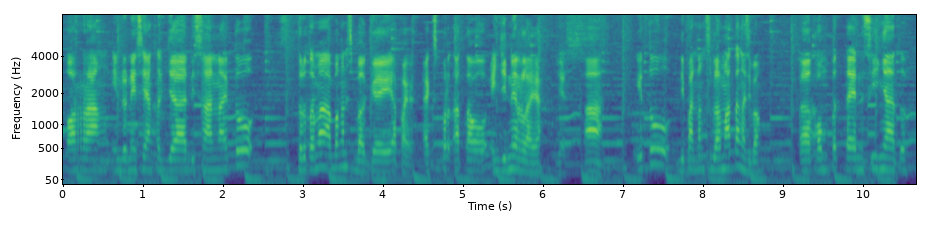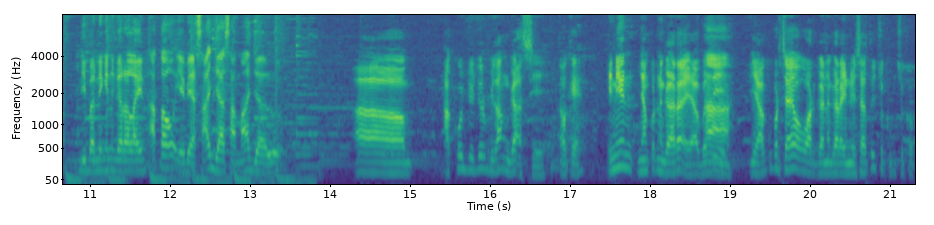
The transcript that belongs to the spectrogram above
Orang Indonesia yang kerja di sana itu terutama abang kan sebagai apa ya expert atau engineer lah ya. Yes. Ah, itu dipandang sebelah mata nggak sih bang? Eh, kompetensinya tuh dibandingin negara lain atau ya biasa aja sama aja lu? aku jujur bilang enggak sih. Oke. Ini nyangkut negara ya berarti Ah. ya aku percaya warga negara Indonesia itu cukup cukup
